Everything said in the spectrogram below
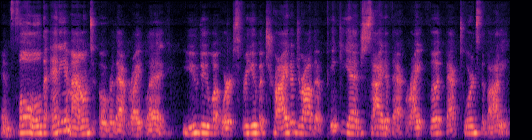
and fold any amount over that right leg. You do what works for you, but try to draw the pinky edge side of that right foot back towards the body.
